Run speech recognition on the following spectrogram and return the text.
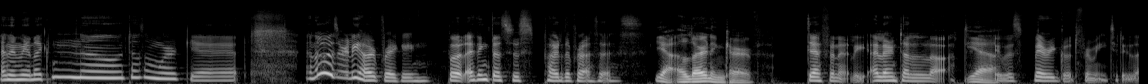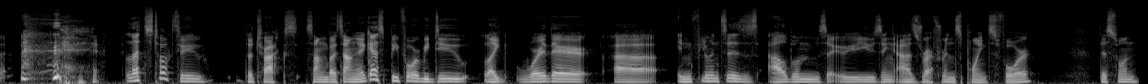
and then being like, no, it doesn't work yet. And that was really heartbreaking. But I think that's just part of the process. Yeah, a learning curve. Definitely. I learned a lot. Yeah. It was very good for me to do that. Let's talk through the tracks song by song. I guess before we do, like, were there uh, influences, albums that you're using as reference points for this one?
